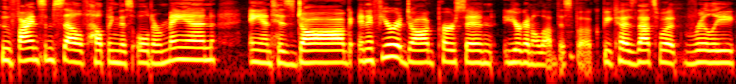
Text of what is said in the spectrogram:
who finds himself helping this older man and his dog. And if you're a dog person, you're going to love this book because that's what really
